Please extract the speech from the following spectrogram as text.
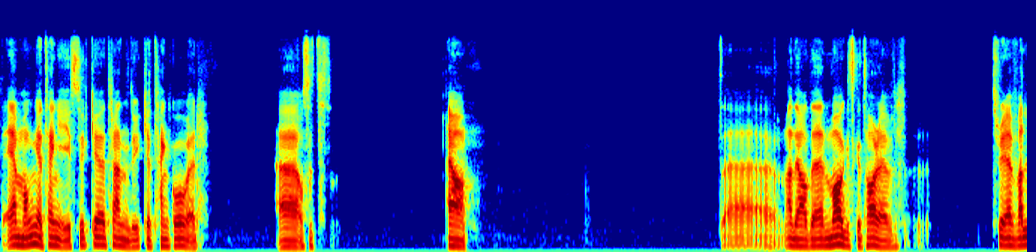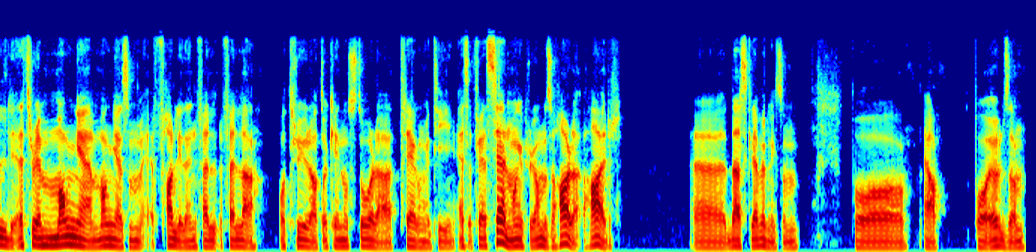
Det er mange ting i styrketrening du ikke tenker over. Eh, og Ja. Det, men ja, det magiske tallet tror jeg veldig Jeg tror det er mange, mange som faller i den fel- fella og tror at OK, nå står det tre ganger ti. For jeg ser mange programmer som har det, har uh, det er skrevet liksom på Ja, på øvelsene.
